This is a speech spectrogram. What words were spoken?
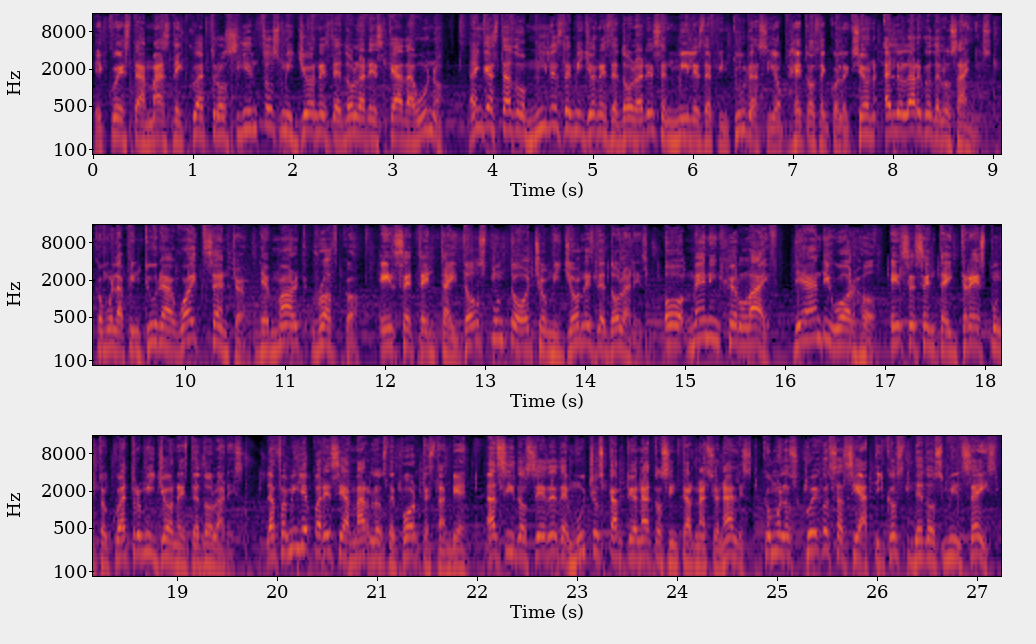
que cuesta más de 400 millones de dólares cada uno. Han gastado miles de millones de dólares en miles de pinturas y objetos de colección a lo largo de los años, como la pintura White Center de Mark Rothko en 72.8 millones de dólares o Men in Her Life de Andy Warhol en 63.4 millones de dólares. La familia parece amar los deportes también. Ha sido sede de muchos campeonatos internacionales, como los Juegos Asiáticos de 2006,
